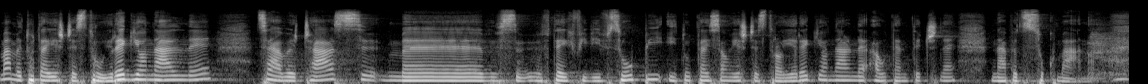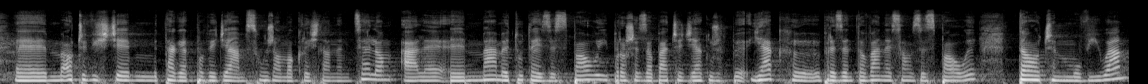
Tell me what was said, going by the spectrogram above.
Mamy tutaj jeszcze strój regionalny, cały czas w tej chwili w Supi i tutaj są jeszcze stroje regionalne, autentyczne, nawet z Sukmanu. Oczywiście, tak jak powiedziałam, służą określonym celom, ale mamy tutaj zespoły i proszę zobaczyć, jak, już, jak e, prezentowane są zespoły, to o czym mówiłam,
